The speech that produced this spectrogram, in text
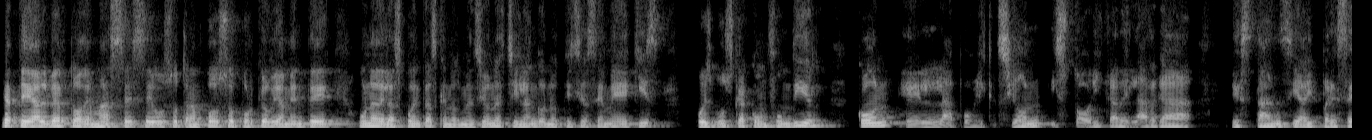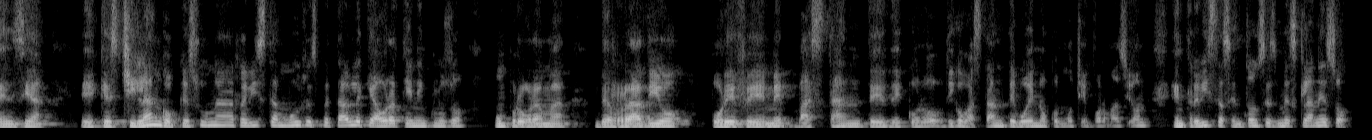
Fíjate, Alberto, además ese uso tramposo, porque obviamente una de las cuentas que nos mencionas, Chilango Noticias MX, pues busca confundir con eh, la publicación histórica de larga estancia y presencia, eh, que es Chilango, que es una revista muy respetable que ahora tiene incluso un programa de radio por FM bastante decoro, digo bastante bueno, con mucha información, entrevistas, entonces mezclan eso.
